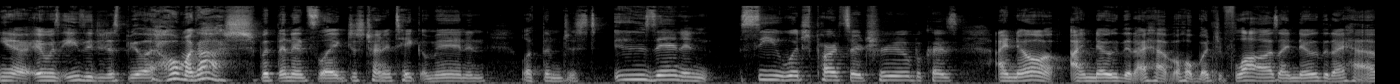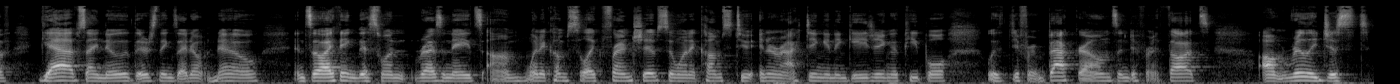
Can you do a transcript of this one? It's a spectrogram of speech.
you know, it was easy to just be like, oh my gosh. But then it's like just trying to take them in and let them just ooze in and see which parts are true because I know I know that I have a whole bunch of flaws. I know that I have gaps. I know that there's things I don't know. And so I think this one resonates um, when it comes to like friendships and when it comes to interacting and engaging with people with different backgrounds and different thoughts. Um, really just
